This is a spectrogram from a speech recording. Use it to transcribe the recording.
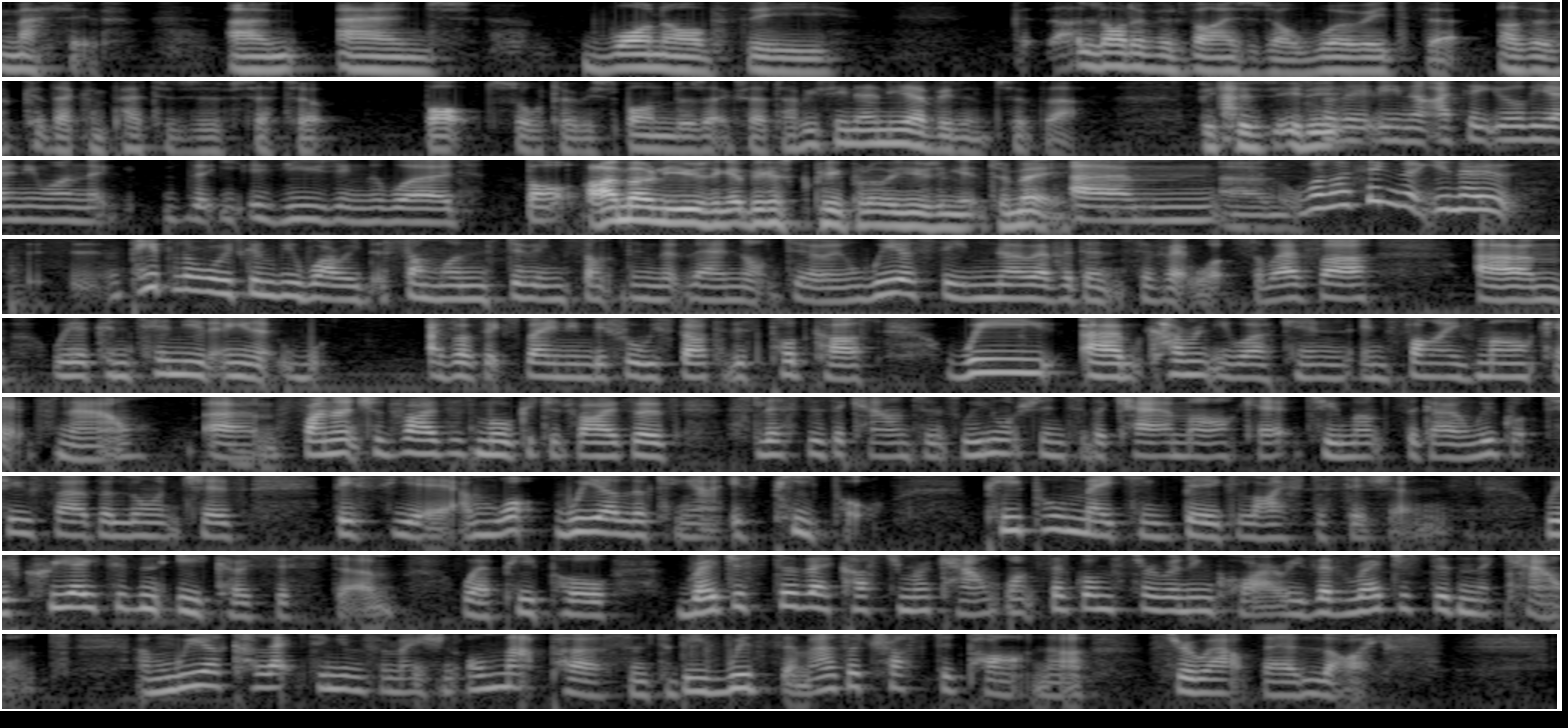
massive, um, and one of the a lot of advisors are worried that other their competitors have set up bots, autoresponders, etc. Have you seen any evidence of that? Because absolutely not. I think you're the only one that, that is using the word bot. I'm only using it because people are using it to me. Um, um, well, I think that you know, people are always going to be worried that someone's doing something that they're not doing. We have seen no evidence of it whatsoever. Um, we are continuing. You know, as I was explaining before we started this podcast, we um, currently work in, in five markets now um, financial advisors, mortgage advisors, solicitors, accountants. We launched into the care market two months ago, and we've got two further launches this year. And what we are looking at is people. People making big life decisions. We've created an ecosystem where people register their customer account once they've gone through an inquiry, they've registered an account, and we are collecting information on that person to be with them as a trusted partner throughout their life.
